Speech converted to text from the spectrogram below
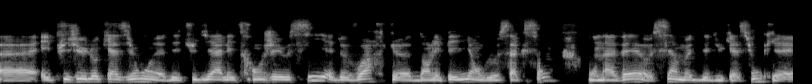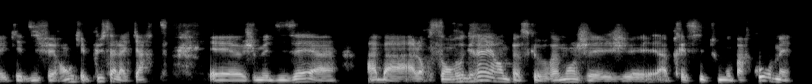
Euh, et puis, j'ai eu l'occasion euh, d'étudier à l'étranger aussi et de voir que dans les pays anglo-saxons, on avait aussi un mode d'éducation qui est, différent, qui est plus à la carte. Et euh, je me disais, euh, ah bah alors sans regret hein, parce que vraiment j'ai apprécié tout mon parcours mais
